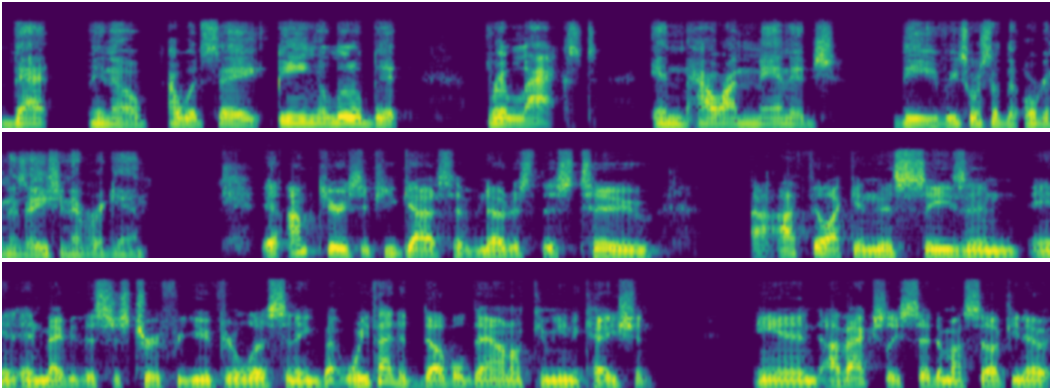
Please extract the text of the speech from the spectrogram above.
that. You know, I would say being a little bit relaxed in how I manage the resource of the organization ever again. Yeah, I'm curious if you guys have noticed this too. I feel like in this season, and, and, maybe this is true for you if you're listening, but we've had to double down on communication. And I've actually said to myself, you know,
